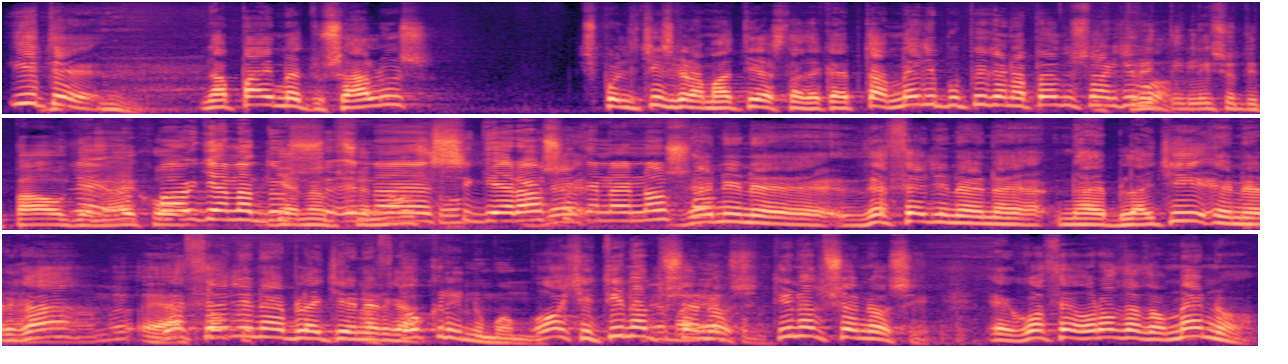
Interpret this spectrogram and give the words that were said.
είτε να πάει με τους άλλους της πολιτικής γραμματείας στα 17 μέλη που πήγαν απέναντι στον αρχηγό. Τρίτη λύση ότι πάω για Ναι, να έχω. πάω για να, τους, να τους να ενώσω. συγκεράσω Δεν- και να ενώσω. Δεν, είναι, δεν θέλει να, να, να εμπλακεί ενεργά. ε, δεν αυτό- θέλει να εμπλακεί ενεργά. αυτό κρίνουμε όμως. Όχι, τι να Ε, τους Μαρία, ενώσει. έχουμε. Τι να τους ενώσει. Εγώ θεωρώ δεδομένο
